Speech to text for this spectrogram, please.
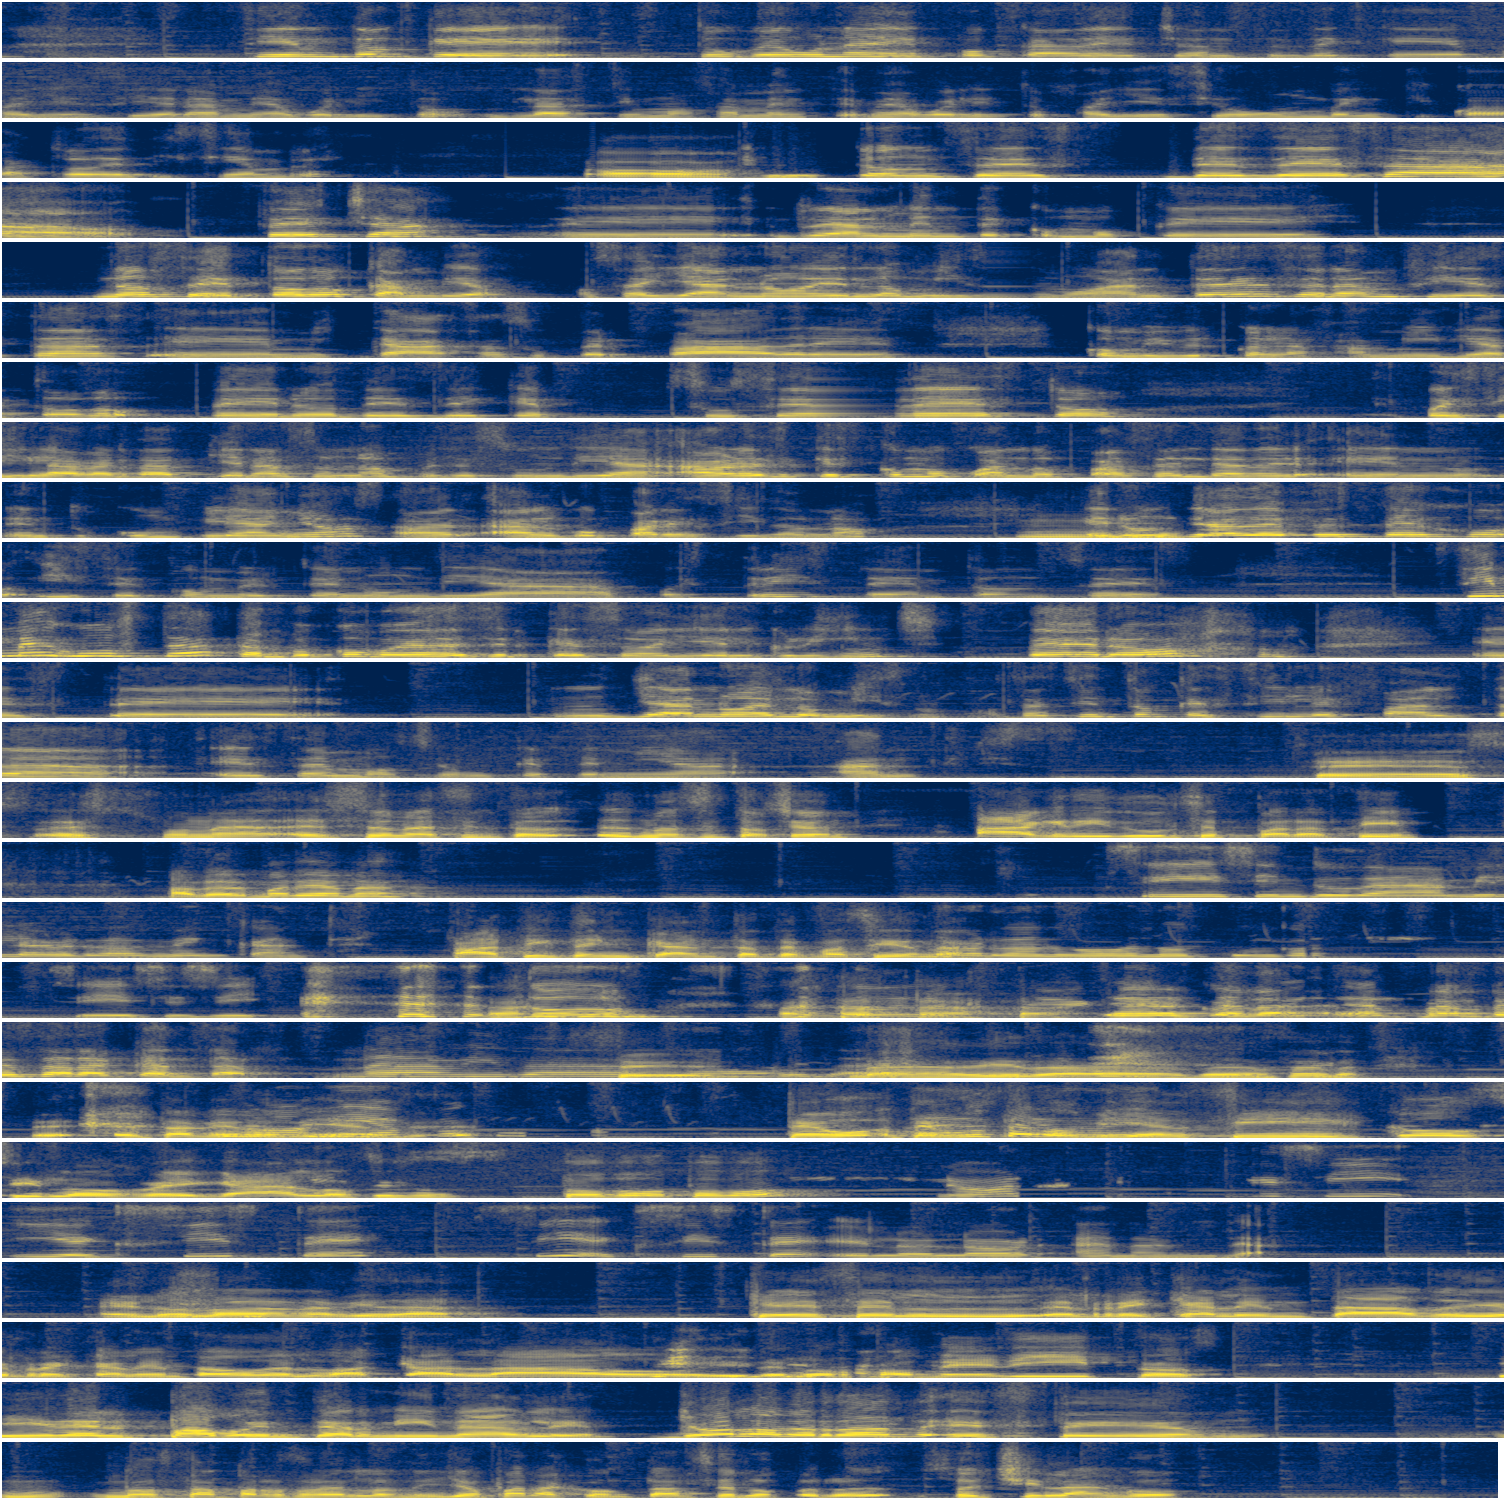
siento que tuve una época, de hecho, antes de que falleciera mi abuelito, lastimosamente mi abuelito falleció un 24 de diciembre. Ah. Entonces, desde esa fecha, eh, realmente como que, no sé, todo cambió. O sea, ya no es lo mismo. Antes eran fiestas en mi casa, súper padres, convivir con la familia, todo, pero desde que sucede esto, pues sí, la verdad, quieras o no, pues es un día, ahora sí que es como cuando pasa el día de, en, tu cumpleaños, algo parecido, ¿no? Era un día de festejo y se convierte en un día pues triste, entonces sí me gusta, tampoco voy a decir que soy el Grinch, pero este ya no es lo mismo, o sea, siento que sí le falta esa emoción que tenía antes. Sí, es, una, es, una, es una situación agridulce para ti. A ver, Mariana. Sí, sin duda, a mí la verdad me encanta. A ti te encanta, te fascina. La verdad no, no tengo... Sí, sí, sí, todo. va, a empezar a cantar. Navidad, Navidad. Navidad. Eh, también los villancicos. ¿Te, ¿te gustan los villancicos y los regalos y eso? ¿Todo, todo? No, que sí, y existe, sí existe el olor a Navidad. El olor a Navidad que es el, recalentado y el recalentado del bacalao y de los romeritos y del pavo interminable. Yo la verdad, este, no está para saberlo ni yo para contárselo, pero soy chilango.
